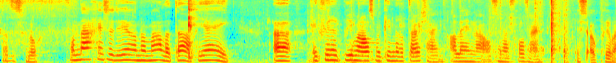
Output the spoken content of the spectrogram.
Dat is genoeg. Vandaag is het weer een normale dag. Jee. Uh, ik vind het prima als mijn kinderen thuis zijn. Alleen uh, als ze naar school zijn, is het ook prima.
